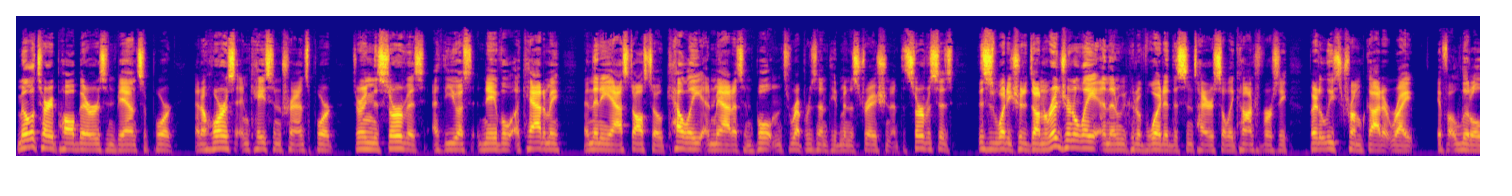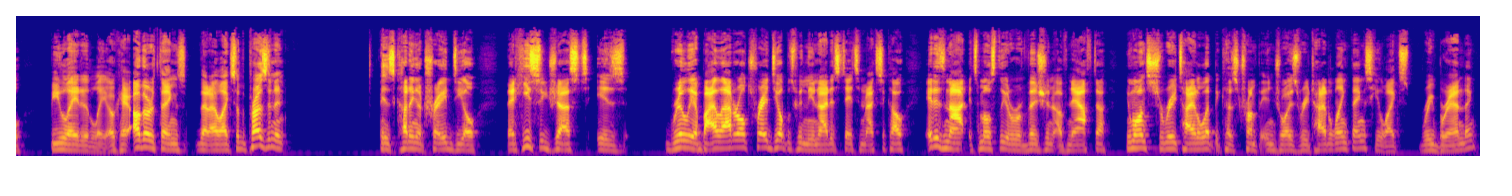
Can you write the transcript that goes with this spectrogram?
military pallbearers and band support, and a horse and caisson transport during the service at the U.S. Naval Academy. And then he asked also Kelly and Mattis and Bolton to represent the administration at the services. This is what he should have done originally, and then we could have avoided this entire silly controversy. But at least Trump got it right, if a little belatedly. Okay, other things that I like. So the president is cutting a trade deal that he suggests is really a bilateral trade deal between the United States and Mexico. It is not. It's mostly a revision of NAFTA. He wants to retitle it because Trump enjoys retitling things. He likes rebranding.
